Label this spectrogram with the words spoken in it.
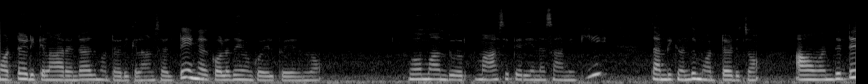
மொட்டை அடிக்கலாம் ரெண்டாவது மொட்டை அடிக்கலாம்னு சொல்லிட்டு எங்கள் குலதெய்வம் கோயில் போயிருந்தோம். ஓமாந்தூர் மாசி பெரியண்ண சாமிக்கு தம்பிக்கு வந்து மொட்டை அடித்தோம் அவன் வந்துட்டு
